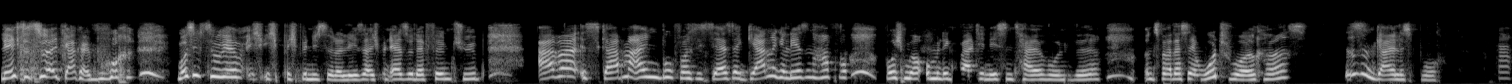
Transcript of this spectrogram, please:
lese zurzeit gar kein Buch. Muss ich zugeben, ich, ich, ich bin nicht so der Leser, ich bin eher so der Filmtyp. Aber es gab mal ein Buch, was ich sehr, sehr gerne gelesen habe, wo, wo ich mir unbedingt bald den nächsten Teil holen will. Und zwar das der Woodwalkers. Das ist ein geiles Buch. Ah,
